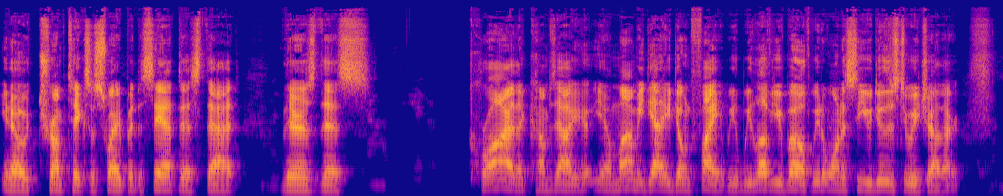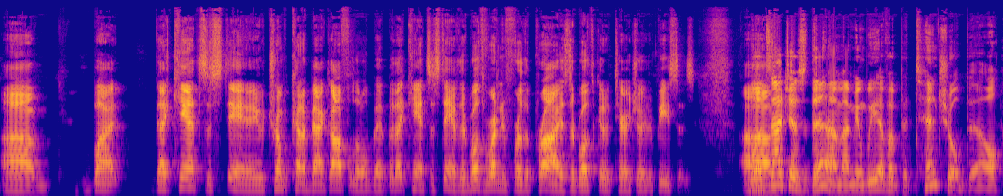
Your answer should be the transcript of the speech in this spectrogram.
you know Trump takes a swipe at DeSantis that there's this cry that comes out. You know, mommy, daddy, don't fight. We we love you both. We don't want to see you do this to each other. Um, but that can't sustain. And Trump kind of backed off a little bit, but that can't sustain. If they're both running for the prize, they're both going to tear each other to pieces. Well, it's um, not just them. I mean, we have a potential bill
